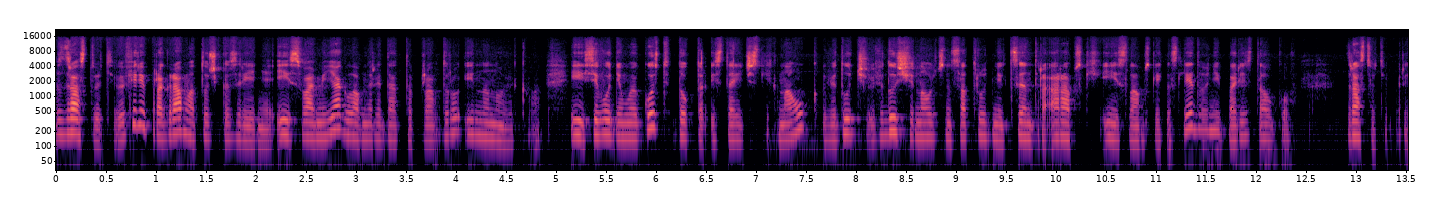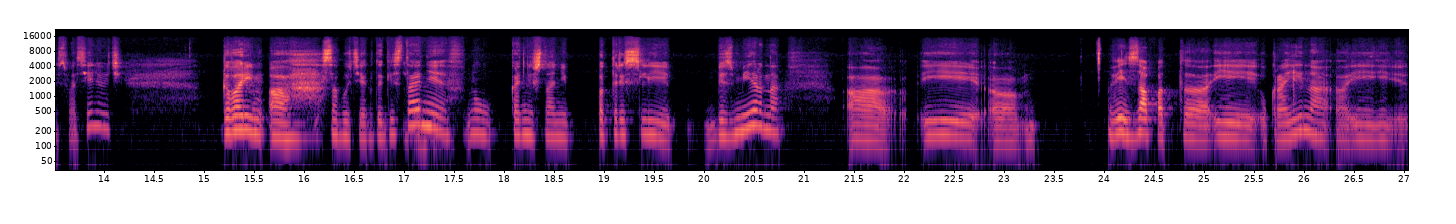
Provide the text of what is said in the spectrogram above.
Здравствуйте, в эфире программа «Точка зрения». И с вами я, главный редактор «Правдру» Инна Новикова. И сегодня мой гость, доктор исторических наук, ведущий, ведущий научный сотрудник Центра арабских и исламских исследований Борис Долгов. Здравствуйте, Борис Васильевич. Говорим о событиях в Дагестане. Ну, конечно, они потрясли безмерно. А, и а, весь Запад э, и Украина, э, и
